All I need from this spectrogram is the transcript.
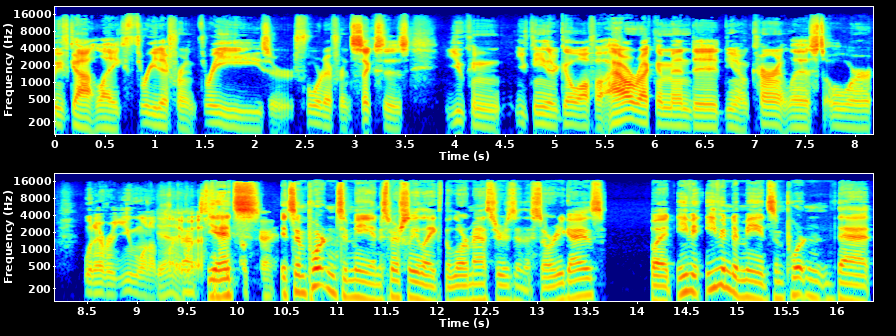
we've got like three different threes or four different sixes. You can you can either go off of our recommended, you know, current list or whatever you want to Yeah, play with. yeah it's Okay. it's important to me and especially like the lore masters and the story guys but even even to me it's important that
